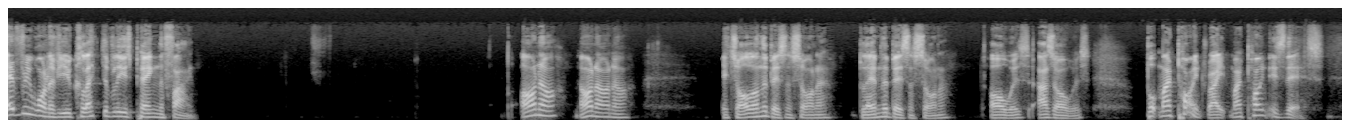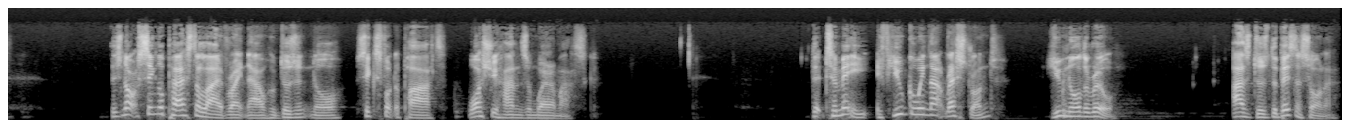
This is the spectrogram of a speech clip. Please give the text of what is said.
every one of you collectively is paying the fine. Oh no, oh, no, no, no. It's all on the business owner. Blame the business owner, always, as always. But my point, right? My point is this there's not a single person alive right now who doesn't know six foot apart, wash your hands, and wear a mask. That to me, if you go in that restaurant you know the rule, as does the business owner.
